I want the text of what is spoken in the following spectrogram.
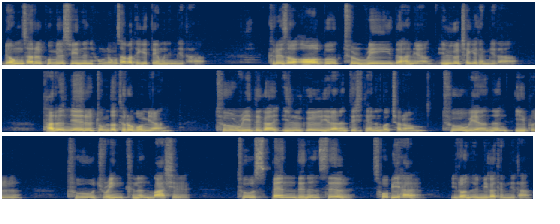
명사를 꾸밀 수 있는 형용사가 되기 때문입니다. 그래서 a book to read 하면 읽을 책이 됩니다. 다른 예를 좀 더 들어보면 to read가 읽을 이라는 뜻이 되는 것처럼 to wear는 입을, to drink는 마실, to spend는 쓸, 소비할 이런 의미가 됩니다.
